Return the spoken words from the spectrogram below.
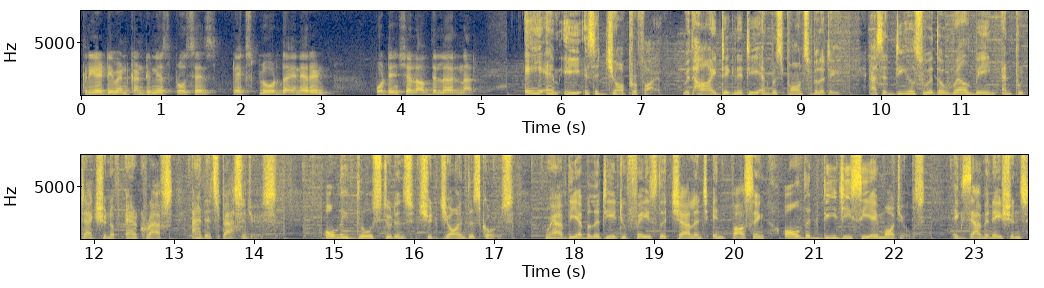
creative and continuous process to explore the inherent potential of the learner. AME is a job profile with high dignity and responsibility as it deals with the well-being and protection of aircrafts and its passengers. Only those students should join this course who have the ability to face the challenge in passing all the DGCA modules, examinations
